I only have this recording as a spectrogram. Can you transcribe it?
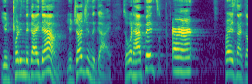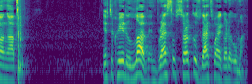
you're putting the guy down, you're judging the guy. So what happens? Er, prayer's not going up. You have to create a love in Breslov circles. That's why I go to Uman.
